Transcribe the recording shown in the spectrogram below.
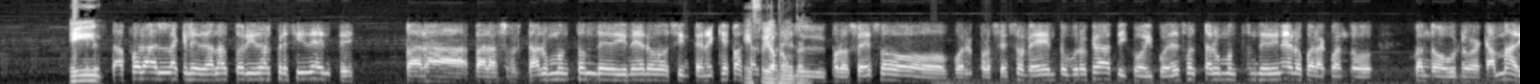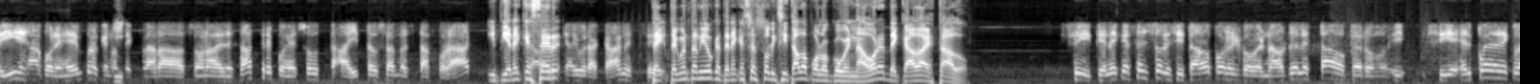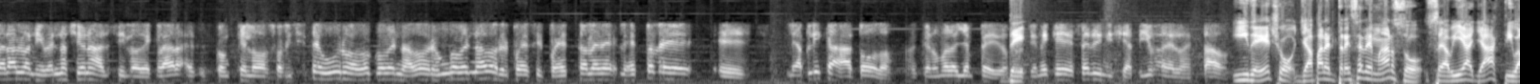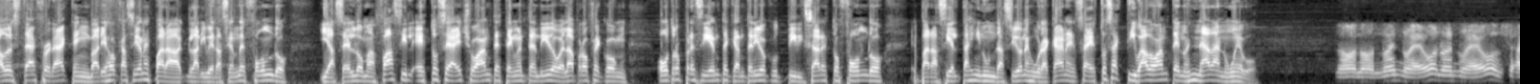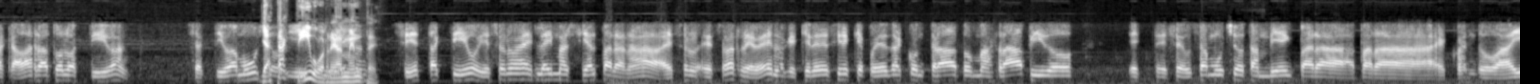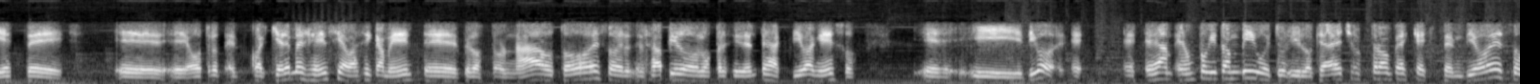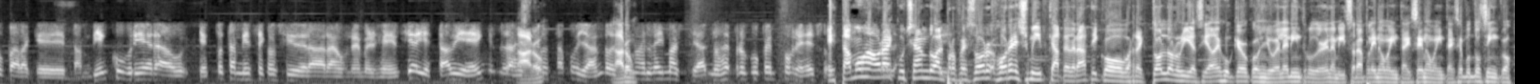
Y El Stafford Act es la que le da la autoridad al presidente para, para soltar un montón de dinero sin tener que pasar por el proceso por el proceso lento burocrático y puede soltar un montón de dinero para cuando cuando huracán María, por ejemplo, que nos Y- declara zona de desastre, pues eso ahí está usando el Stafford Act. y tiene que Cada ser, que hay huracanes. sí. te- tengo entendido que tiene que ser solicitado por los gobernadores de cada estado. Sí, tiene que ser solicitado por el gobernador del estado, pero y, si él puede declararlo a nivel nacional, si lo declara, eh, con que lo solicite uno o dos gobernadores, un gobernador, él puede decir, pues esto le, esto le, eh, le aplica a todos, aunque no me lo hayan pedido, De- pero tiene que ser iniciativa de los estados. Y de hecho, ya para el 13 de marzo se había ya activado el Stafford Act en varias ocasiones para la liberación de fondos y hacerlo más fácil. Esto se ha hecho antes, tengo entendido, ¿verdad, profe? Con otros presidentes que han tenido que utilizar estos fondos eh, para ciertas inundaciones, huracanes. O sea, esto se ha activado antes, no es nada nuevo. No, no, no es nuevo, no es nuevo, o sea, a cada rato lo activan, se activa mucho. Ya está y- activo y realmente. Sí, está activo y eso no es ley marcial para nada, eso eso al revés, lo que quiere decir es que puede dar contratos más rápido, este, se usa mucho también para para cuando hay este eh, eh, otro eh, cualquier emergencia básicamente, los tornados, todo eso, el, rápido los presidentes activan eso eh, y digo eh, es, es un poquito ambiguo y, y lo que ha hecho Trump es que extendió eso para que también cubriera, que esto también se considerara una emergencia y está bien, la Claro. gente lo está apoyando, Claro. eso no es ley marcial, no se preocupen por eso. Estamos ahora escuchando al profesor Jorge Schmidt, catedrático rector de la Universidad de Juqueo con Joel el Intruder, la emisora Play 96, 96.5.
